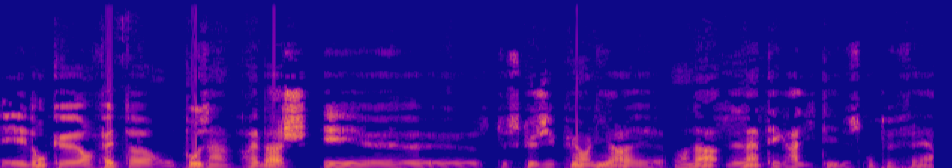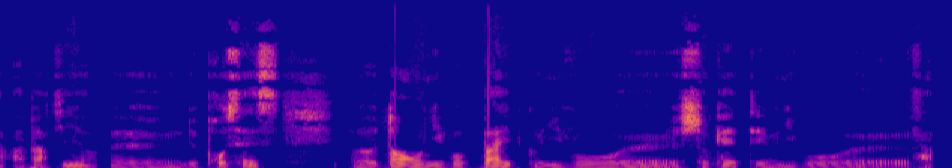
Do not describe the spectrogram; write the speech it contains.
Et donc euh, en fait, euh, on pose un vrai bash et euh, de ce que j'ai pu en lire, on a l'intégralité de ce qu'on peut faire à partir de process, tant au niveau pipe qu'au niveau socket et au niveau, enfin,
